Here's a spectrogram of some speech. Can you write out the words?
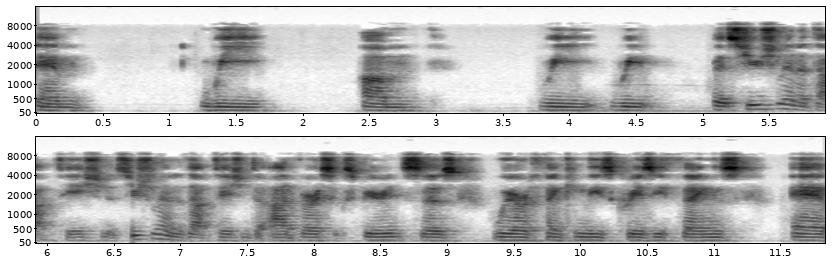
um, we, um, we, we, it's usually an adaptation. It's usually an adaptation to adverse experiences where thinking these crazy things uh,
